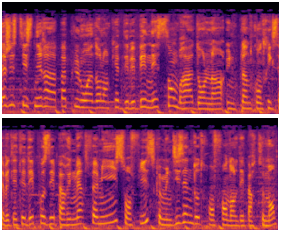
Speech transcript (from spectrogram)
La justice n'ira pas plus loin dans l'enquête des bébés nés sans bras dans l'un. Une plainte contre X avait été déposée par une mère de famille. Son fils, comme une dizaine d'autres enfants dans le département,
